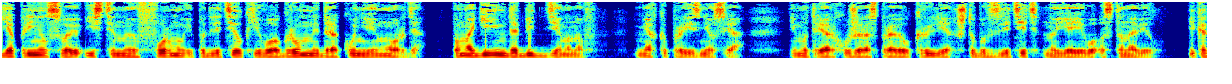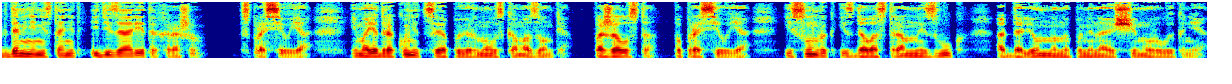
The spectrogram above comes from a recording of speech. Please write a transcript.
я принял свою истинную форму и подлетел к его огромной драконьей морде. Помоги им добить демонов, мягко произнес я и матриарх уже расправил крылья, чтобы взлететь, но я его остановил. «И когда меня не станет, иди за арета, хорошо?» — спросил я, и моя драконица повернулась к амазонке. «Пожалуйста», — попросил я, и сумрак издала странный звук, отдаленно напоминающий мурлыканье.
